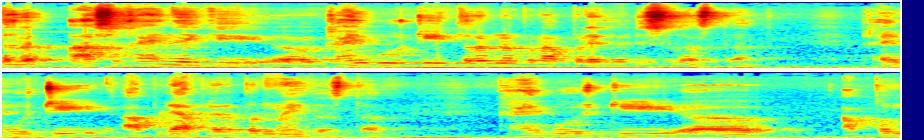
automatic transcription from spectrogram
तर असं काही नाही की काही गोष्टी इतरांना पण आपल्याकडे दिसत असतात. काही गोष्टी आपल्या आपल्याला पण माहीत असतात. काही गोष्टी आपण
